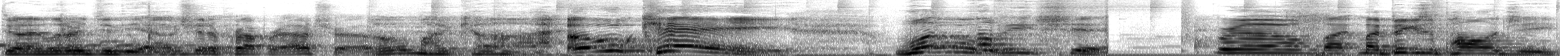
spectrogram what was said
Dude, I literally did the outro. You did a proper outro. Oh my god. Okay. What Holy the shit. bro? My, my biggest apology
